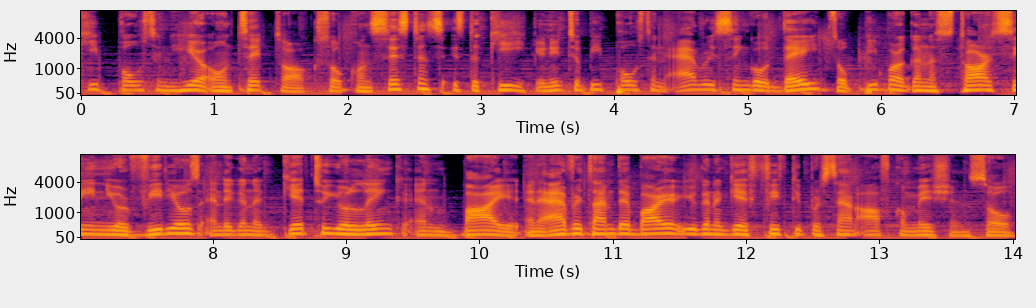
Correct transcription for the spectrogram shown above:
keep posting here on tiktok. So consistency is the key. You need to be posting every single day. So people are gonna start seeing your videos and they're gonna get to your link and buy it. And every time they buy it you're gonna get 50% off commission. So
